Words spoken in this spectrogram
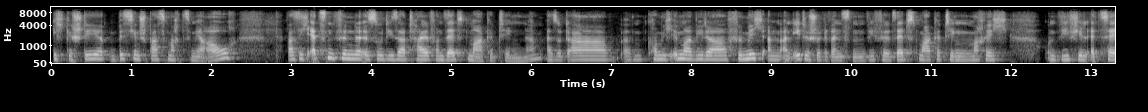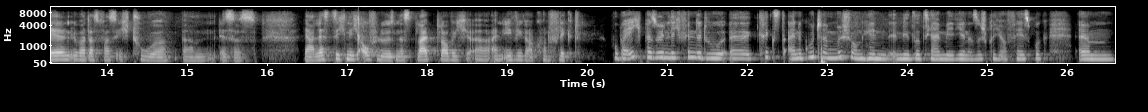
ich gestehe, ein bisschen Spaß macht's mir auch. Was ich ätzend finde, ist so dieser Teil von Selbstmarketing. Ne? Also da ähm, komme ich immer wieder für mich an, an ethische Grenzen. Wie viel Selbstmarketing mache ich und wie viel erzählen über das, was ich tue, ähm, ist es ja, lässt sich nicht auflösen. Es bleibt, glaube ich, äh, ein ewiger Konflikt. Wobei ich persönlich finde, du äh, kriegst eine gute Mischung hin in den sozialen Medien, also sprich auf Facebook, ähm,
